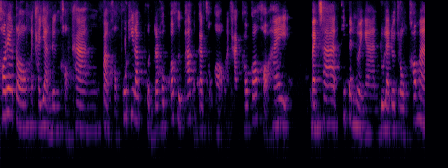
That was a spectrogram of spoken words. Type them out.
ข้อเรียกร้องนะคะ อย่างหนึ่งของทางฝั่งของผู้ที่รับผลกระทบก็คือภาคของการส่งออกนะคะเขาก็ขอให้แบงก์ชาติที่เป็นหน่วยงานดูแลโดยตรงเข้ามา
